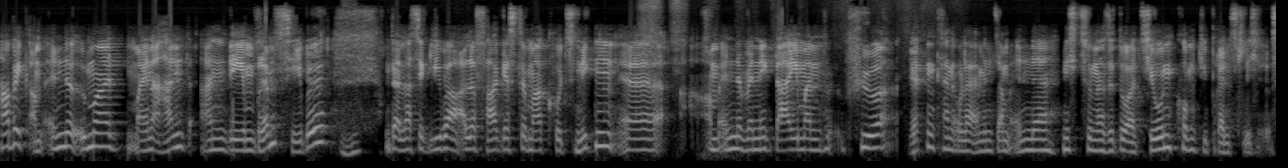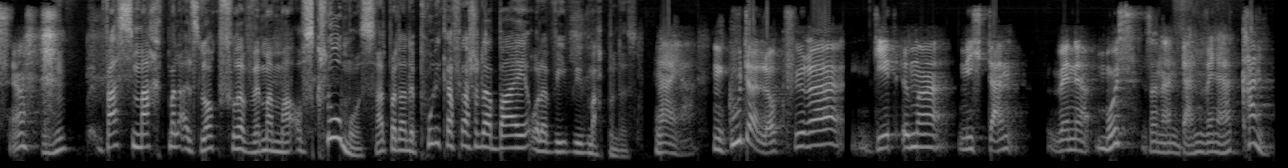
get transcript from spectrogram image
habe ich am Ende immer meine Hand an dem Bremshebel. Mhm. Und da lasse ich lieber alle Fahrgäste mal kurz nicken. Äh, am Ende, wenn ich da jemanden für retten kann oder wenn es am Ende nicht zu einer Situation kommt, die brenzlig ist. Ja? Mhm. Was macht man als Lokführer, wenn man mal aufs Klo muss? Hat man da eine Punika-Flasche dabei oder wie, wie macht man das? Naja, ein guter Lokführer geht immer nicht dann wenn er muss, sondern dann, wenn er kann.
